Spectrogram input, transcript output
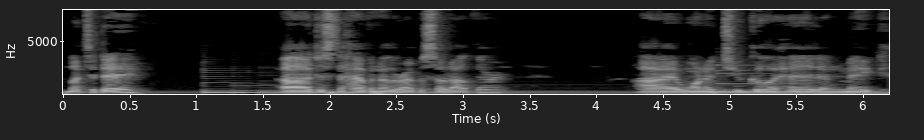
But today, uh, just to have another episode out there, I wanted to go ahead and make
